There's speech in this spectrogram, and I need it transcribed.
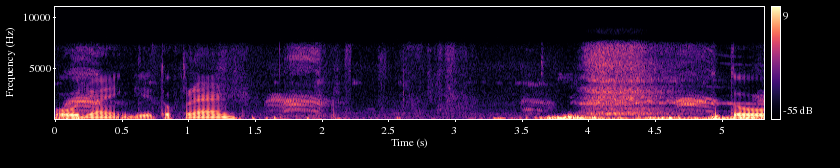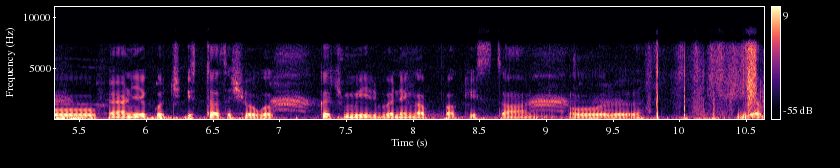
हो जाएँगे। तो फ्रेंड तो फ्रेंड ये कुछ इस तरह से शो होगा। कश्मीर बनेगा पाकिस्तान और जब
